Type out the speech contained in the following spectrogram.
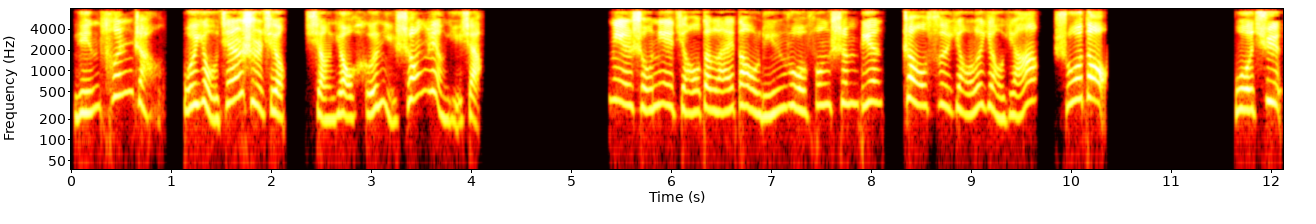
林村长，我有件事情想要和你商量一下。蹑手蹑脚的来到林若风身边，赵四咬了咬牙，说道：“我去。”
